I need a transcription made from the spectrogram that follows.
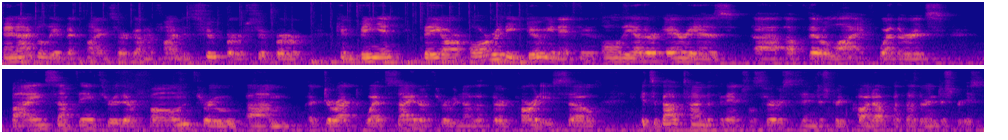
And I believe that clients are going to find it super, super convenient. They are already doing it in all the other areas uh, of their life, whether it's buying something through their phone, through um, a direct website, or through another third party. So it's about time the financial services industry caught up with other industries.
